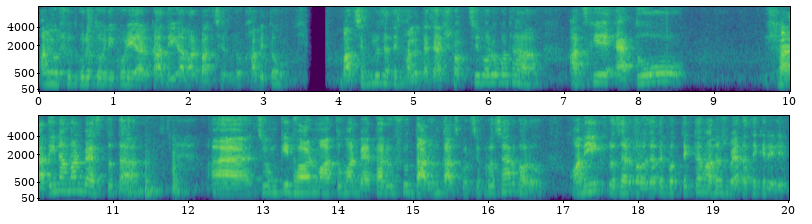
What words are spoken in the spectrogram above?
আমি ওষুধগুলো তৈরি করি আর কাঁদি, আমার বাচ্চাগুলো খাবে তো। বাচ্চাগুলো যাতে ভালো থাকে। আর সবচেয়ে বড় কথা, আজকে এত সারাদিন আমার ব্যস্ততা চুমকি ধর, মা, তোমার ব্যথার ওষুধ দারুণ কাজ করছে। প্রচার করো। অনেক প্রচার করো যাতে প্রত্যেকটা মানুষ ব্যথা থেকে রিলিফ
